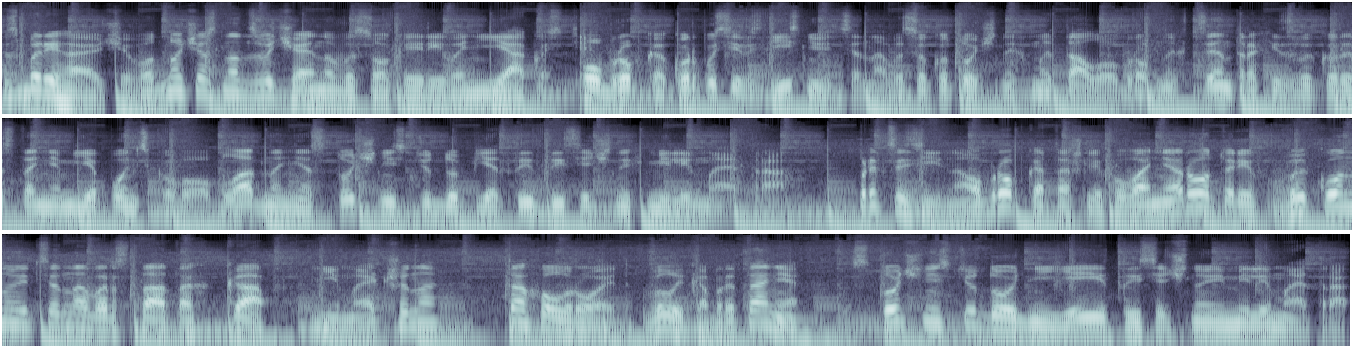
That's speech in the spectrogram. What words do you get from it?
зберігаючи водночас надзвичайно високий рівень якості. Обробка корпусів здійснюється на високоточних металообробних центрах із використанням японського обладнання з точністю до 5000 міліметра. Прецизійна обробка та шліфування роторів виконується на верстатах КАП Німеччина та Холройд Велика Британія з точністю до однієї тисячної міліметра.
